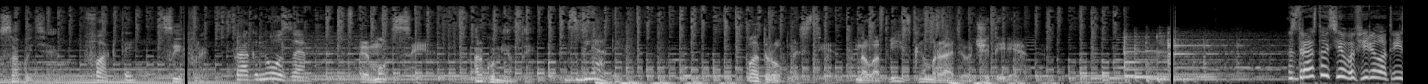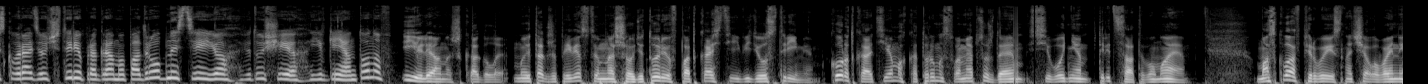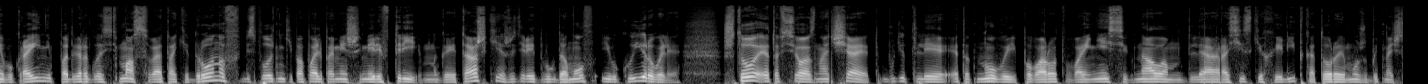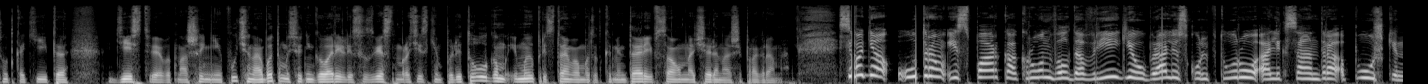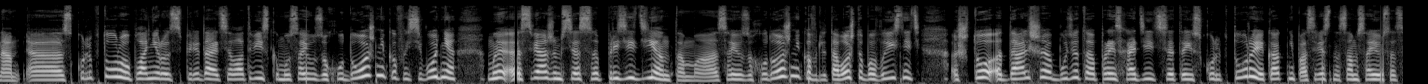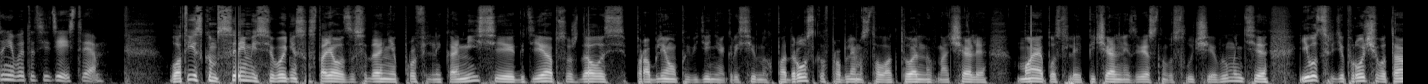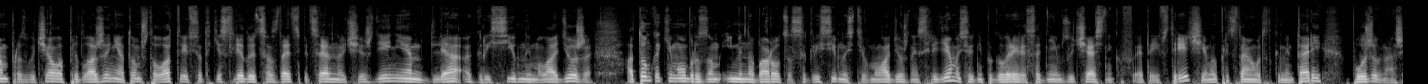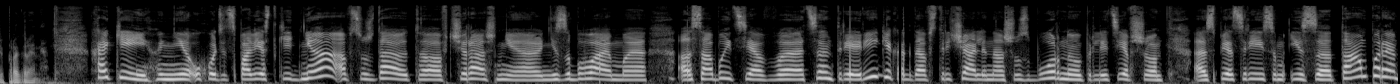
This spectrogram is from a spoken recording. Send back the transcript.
События. Факты. Цифры. Прогнозы. Эмоции. Аргументы. Взгляды. Подробности на Латвийском радио 4. Здравствуйте, в эфире Латвийского радио 4, программа «Подробности», ее ведущие Евгений Антонов и Юлиана Шкагалы. Мы также приветствуем нашу аудиторию в подкасте и видеостриме. Коротко о темах, которые мы с вами обсуждаем сегодня, 30 мая. Москва впервые с начала войны в Украине подверглась массовой атаке дронов. Беспилотники попали по меньшей мере в три многоэтажки. Жителей двух домов эвакуировали. Что это все означает? Будет ли этот новый поворот в войне сигналом для российских элит, которые, может быть, начнут какие-то действия в отношении Путина? Об этом мы сегодня говорили с известным российским политологом, и мы представим вам этот комментарий в самом начале нашей программы. Сегодня утром из парка Кронвалда в Риге убрали скульптуру Александра Пушкина. Э, скульптуру планируется передать Латвийскому союзу художников. И сегодня мы э, свяжемся с президентом э, Союза художников для того, чтобы выяснить, что дальше будет происходить с этой скульптурой и как непосредственно сам Союз оценивает эти действия. В Латвийском Сейме сегодня состоялось заседание профильной комиссии, где обсуждалась проблема поведения агрессивных подростков. Проблема стала актуальна в начале мая после печально известного случая в Имонте. И вот, среди прочего, там прозвучало предложение о том, что Латвии все-таки следует создать специальное учреждение для агрессивной молодежи. О том, каким образом именно бороться с агрессивностью в молодежной среде, мы сегодня поговорили с одним из участников этой встречи, и мы представим этот комментарий позже в нашей программе. Хоккей не уходит с повестки дня обсуждают а, вчерашнее незабываемое а, событие в центре Риги, когда встречали нашу сборную, прилетевшую а, спецрейсом из Тамперы.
